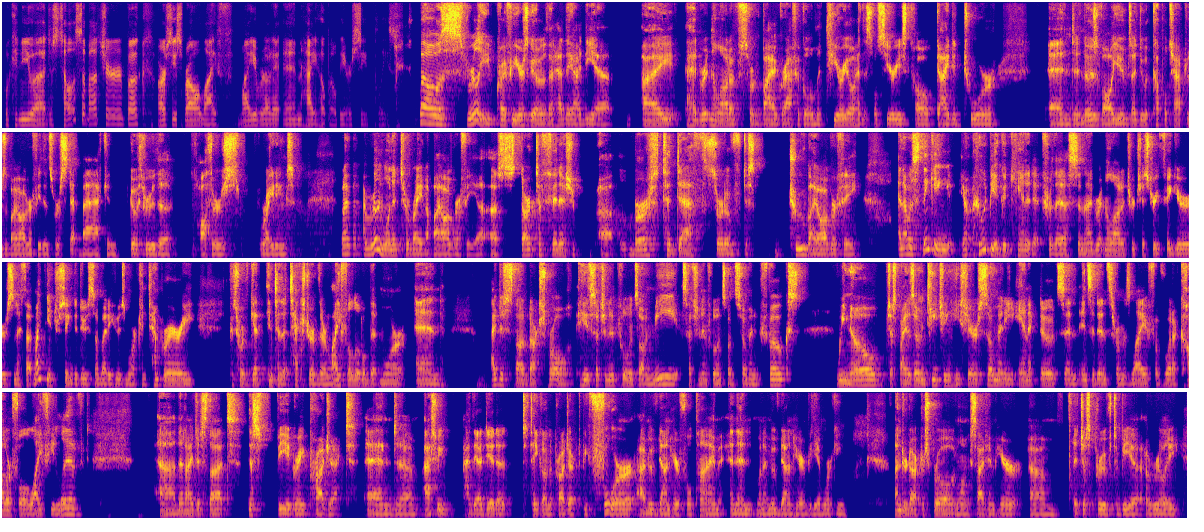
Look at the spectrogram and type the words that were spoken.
Well, can you uh, just tell us about your book, R.C. Sproul Life, why you wrote it, and how you hope it'll be received, please? Well, it was really quite a few years ago that I had the idea. I had written a lot of sort of biographical material. I had this whole series called Guided Tour. And in those volumes, I do a couple chapters of biography, then sort of step back and go through the author's writings. But I, I really wanted to write a biography, a, a start to finish, uh, birth to death, sort of just true biography and I was thinking, you know, who would be a good candidate for this? And I'd written a lot of church history figures, and I thought it might be interesting to do somebody who's more contemporary, could sort of get into the texture of their life a little bit more. And I just thought of Dr. Sproul. He's such an influence on me, such an influence on so many folks. We know just by his own teaching, he shares so many anecdotes and incidents from his life of what a colorful life he lived. Uh, that I just thought this be a great project. And um, I actually had the idea to, to take on the project before I moved down here full time. And then when I moved down here and began working under Dr. Sproul and alongside him here, um, it just proved to be a, a, really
